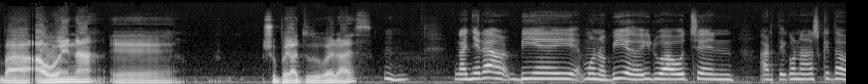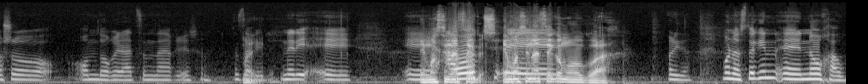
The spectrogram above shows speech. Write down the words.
ba, hauena e, superatu duela, ez? Mhm. Gainera, bi, bueno, bi edo hiru ahotsen arteko nahasketa oso ondo geratzen da egia esan. Ez Bai. Neri, e, e, Emozionatzeko, ahots, e, emozionatzeko modukoa. Hori da. Bueno, zuekin eh, know how.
